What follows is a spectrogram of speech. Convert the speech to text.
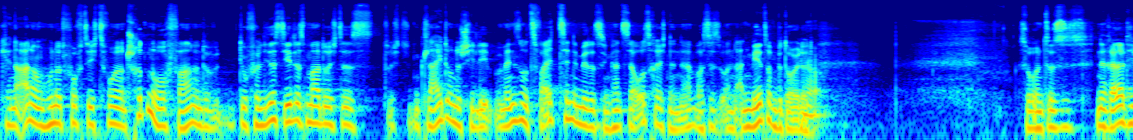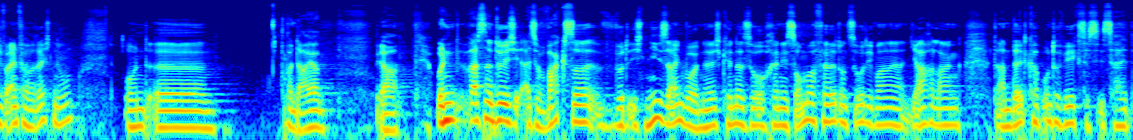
keine Ahnung, 150, 200 Schritten hochfahren und du, du verlierst jedes Mal durch, das, durch den Kleidunterschied. Wenn es nur 2 cm sind, kannst du ja ausrechnen, ne, was es an Metern bedeutet. Ja. So, und das ist eine relativ einfache Rechnung. Und äh, von daher, ja, und was natürlich, also Wachser würde ich nie sein wollen. Ne? Ich kenne das so René Sommerfeld und so, die waren ja jahrelang da am Weltcup unterwegs. Das ist halt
